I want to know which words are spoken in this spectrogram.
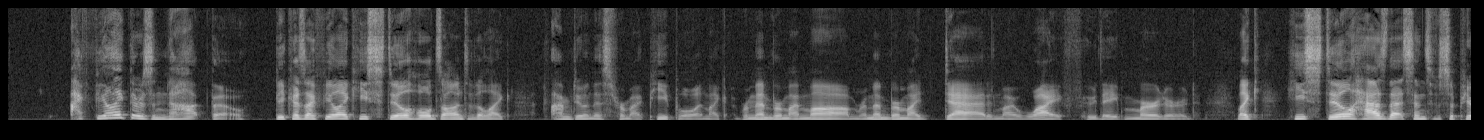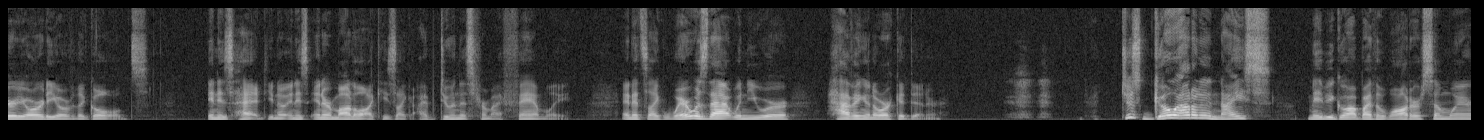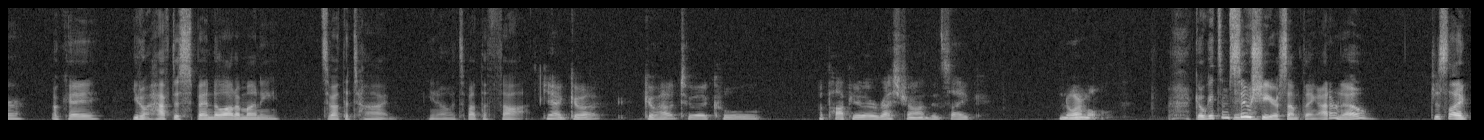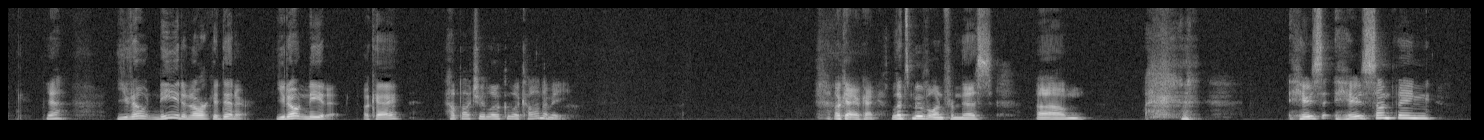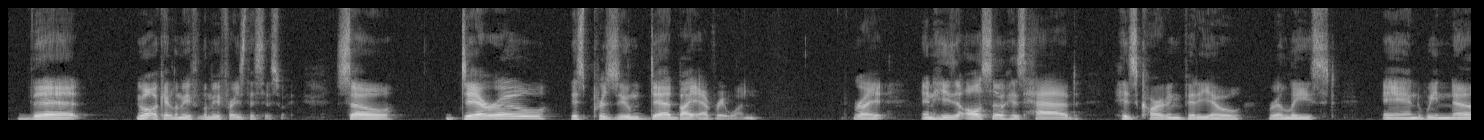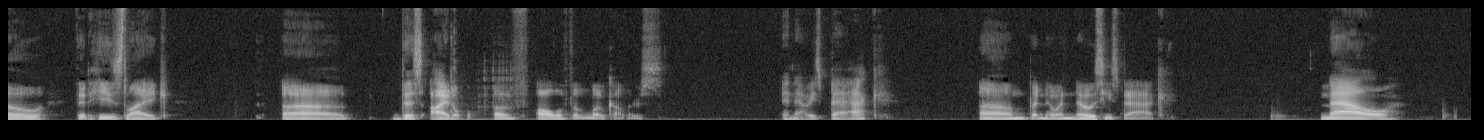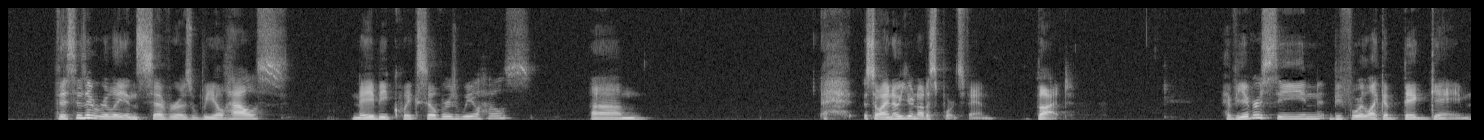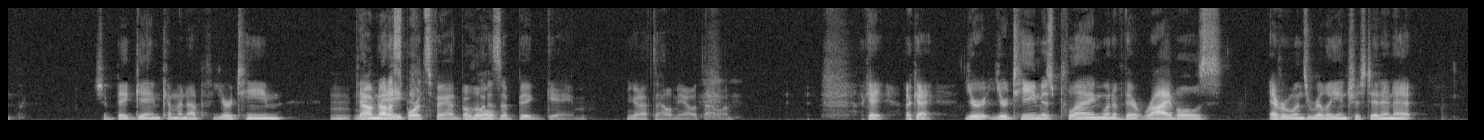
I feel like there's not though, because I feel like he still holds on to the like, I'm doing this for my people, and like, remember my mom, remember my dad and my wife who they murdered. Like, he still has that sense of superiority over the Golds in his head, you know, in his inner monologue. He's like, I'm doing this for my family. And it's like, where was that when you were having an orca dinner? Just go out on a nice, maybe go out by the water somewhere, okay? You don't have to spend a lot of money. It's about the time, you know, it's about the thought. Yeah. Go out. Go out to a cool, a popular restaurant that's like normal. Go get some Yeah. sushi or something. I don't know. Just like, Yeah. you don't need an orca dinner. You don't need it, okay? How about your local economy? Okay, okay. Let's move on from this. Um, here's here's something that well, okay. Let me let me phrase this this way. So, Darrow is presumed dead by everyone, right? And he also has had his carving video released, and we know that he's like uh this idol of all of the low colors. And now he's back. Um, but no one knows he's back. Now, this isn't really in Sevro's wheelhouse. Maybe Quicksilver's wheelhouse. Um, so I know you're not a sports fan, but have you ever seen before like a big game? It's a big game coming up. Your team. Mm. Now, I'm not a sports fan, but a what little- is a big game? You're gonna have to help me out with that one. Okay, okay. Your your team is playing one of their rivals. Everyone's really interested in it.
